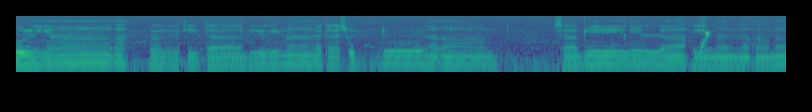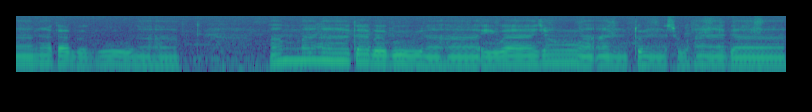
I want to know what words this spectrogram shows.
قل يا أهل الكتاب لما تصدون عن سبيل الله من آمن تبغونها أمن تبغونها إواجا وأنتم شهداء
